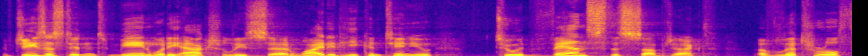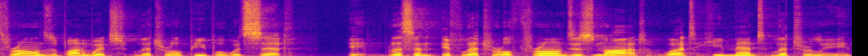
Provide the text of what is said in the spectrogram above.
If Jesus didn't mean what he actually said, why did he continue to advance the subject of literal thrones upon which literal people would sit? It, listen, if literal thrones is not what he meant literally,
